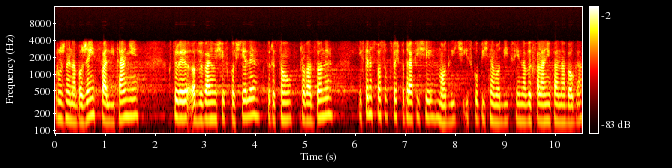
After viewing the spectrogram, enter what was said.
różne nabożeństwa, litanie, które odbywają się w kościele, które są prowadzone i w ten sposób ktoś potrafi się modlić i skupić na modlitwie, na wychwalaniu Pana Boga.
